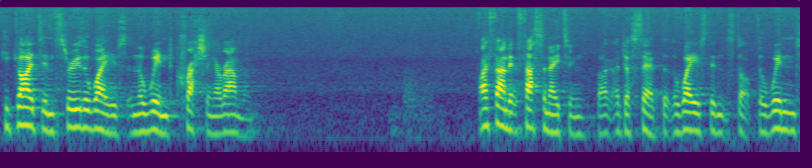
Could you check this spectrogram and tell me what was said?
he guides him through the waves and the wind crashing around them. I found it fascinating, like I just said, that the waves didn't stop, the wind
